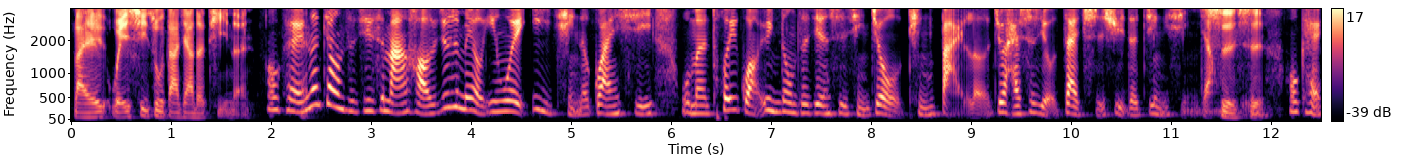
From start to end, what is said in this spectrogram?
来维系住大家的体能。OK，那这样子其实蛮好的，就是没有因为疫情的关系，我们推广运动这件事情就停摆了，就还是有在持续的进行这样子。是是 OK，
